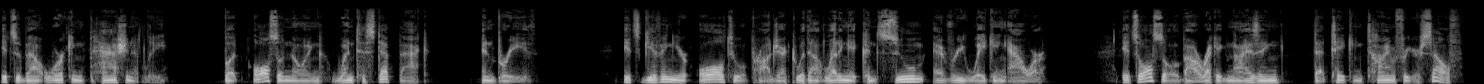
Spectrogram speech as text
It's about working passionately, but also knowing when to step back and breathe. It's giving your all to a project without letting it consume every waking hour. It's also about recognizing that taking time for yourself,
